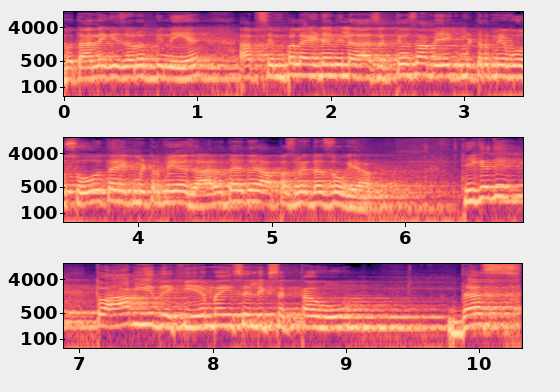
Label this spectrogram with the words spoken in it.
बताने की ज़रूरत भी नहीं है। आप सिंपल आइडिया भी लगा सकते हो, साहब एक मीटर में वो सौ होता है, एक मीटर में हज़ार होता है तो आपस में दस हो गया। ठीक है जी? तो आप ये देखिए, मैं इसे लिख सकता हूँ, दस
